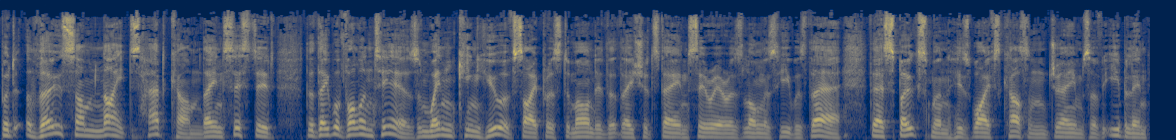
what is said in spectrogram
But though some knights had come, they insisted that they were volunteers, and when King Hugh of Cyprus demanded that they should stay in Syria as long as he was there, their spokesman, his wife's cousin, James of Ibelin,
